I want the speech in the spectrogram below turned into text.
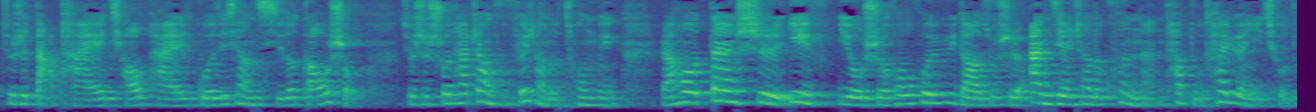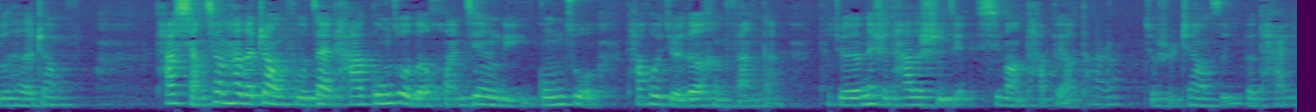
就是打牌、桥牌、国际象棋的高手。就是说她丈夫非常的聪明，然后但是 Eve 有时候会遇到就是案件上的困难，她不太愿意求助她的丈夫。她想象她的丈夫在她工作的环境里工作，她会觉得很反感，觉得那是她的世界，希望他不要打扰，就是这样子一个态度。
